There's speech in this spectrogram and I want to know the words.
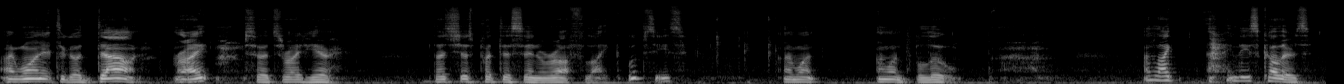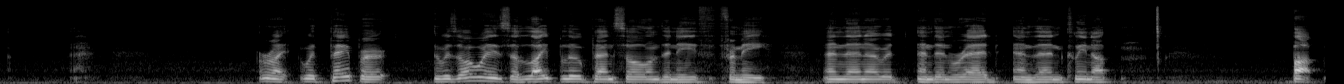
I want it to go down, right? So it's right here. Let's just put this in rough, like, oopsies. I want, I want blue. I like these colors. Right, with paper, it was always a light blue pencil underneath for me. And then I would, and then red, and then clean up up.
